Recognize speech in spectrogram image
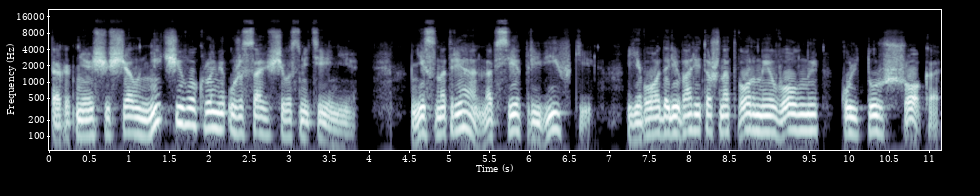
так как не ощущал ничего, кроме ужасающего смятения. Несмотря на все прививки, его одолевали тошнотворные волны культур шока.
